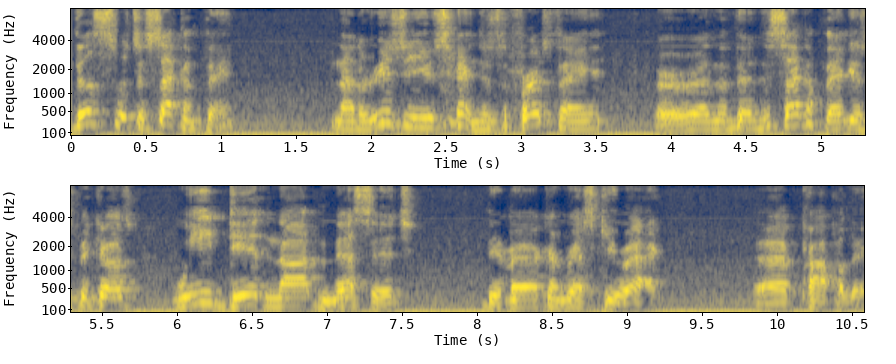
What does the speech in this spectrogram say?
This was the second thing. Now, the reason you said this the first thing rather than the second thing is because we did not message the American Rescue Act uh, properly.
